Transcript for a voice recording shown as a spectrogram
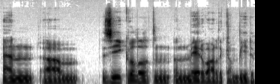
en um, zie ik wel dat het een, een meerwaarde kan bieden.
